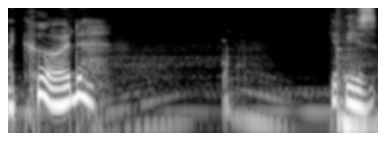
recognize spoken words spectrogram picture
I could get these.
